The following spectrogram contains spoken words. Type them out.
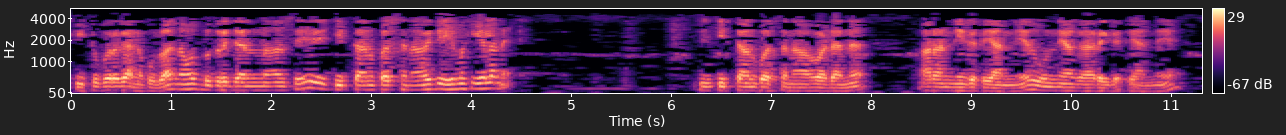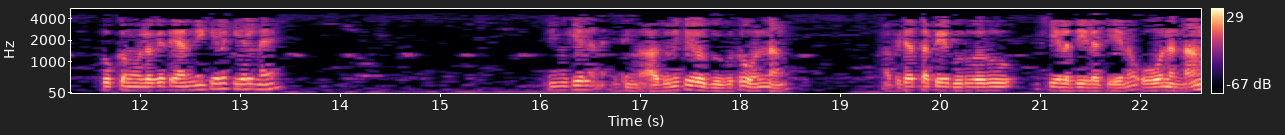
කීතු කරගන්න පුළුවන්. නමුත් බුදුරජාණන් වහන්සේ චිත්තානුපස්සනාවේදී එහෙම කියලා නැහැ. මේ චිත්තානුපස්සනාව වඩන අරණ්‍යයකට යන්නේ, ශුන්‍යාගාරයකට යන්නේ, රුක්ක මූලකට යන්නේ කියලා කියලා නැහැ. එහෙම කියලා නැහැ. ඉතින් ආධුනික යෝගියෙකුට ඕනනම් අපිටත් අපේ ගුරුවරු කියලා දීලා තියෙන ඕන නම්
